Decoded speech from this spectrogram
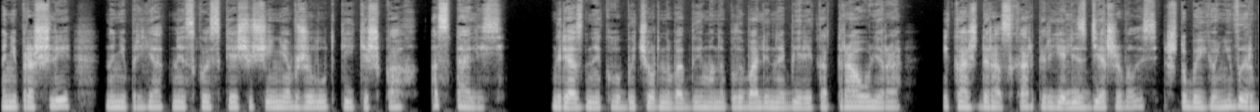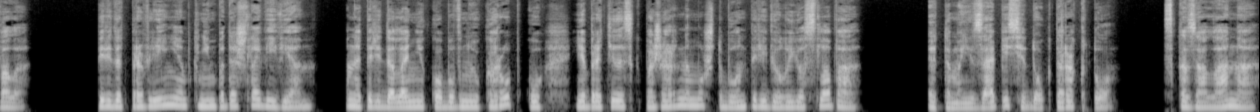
Они прошли, но неприятные скользкие ощущения в желудке и кишках остались. Грязные клубы черного дыма наплывали на берег от траулера, и каждый раз Харпер еле сдерживалась, чтобы ее не вырвало. Перед отправлением к ним подошла Вивиан. Она передала Нику обувную коробку и обратилась к пожарному, чтобы он перевел ее слова. «Это мои записи доктора Кто», — сказала она.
